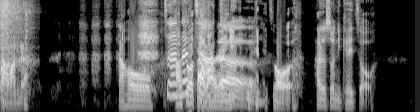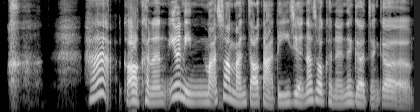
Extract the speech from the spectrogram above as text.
打完了。”然后 他说：“打完了，你你可以走了。”他就说：“你可以走。”哈哦，可能因为你蛮算蛮早打第一季，那时候可能那个整个。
